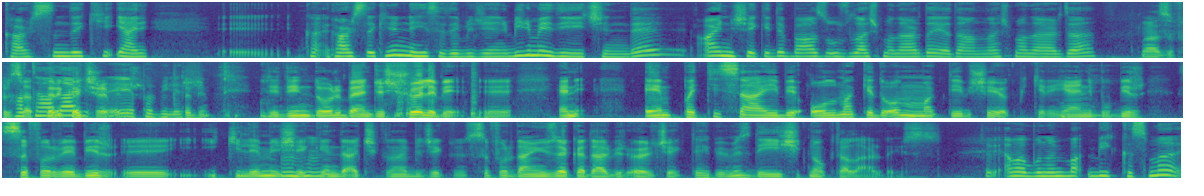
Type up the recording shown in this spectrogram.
karşısındaki yani e, karşısındakinin ne hissedebileceğini bilmediği için de aynı şekilde bazı uzlaşmalarda ya da anlaşmalarda bazı fırsatları kaçırabilir. yapabilir. Tabii. Dediğin doğru bence şöyle bir e, yani empati sahibi olmak ya da olmamak diye bir şey yok bir kere. Yani bu bir sıfır ve bir e, ikilemi hı hı. şeklinde açıklanabilecek. Sıfırdan yüze kadar bir ölçekte hepimiz değişik noktalardayız. Tabii ama bunun bir kısmı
